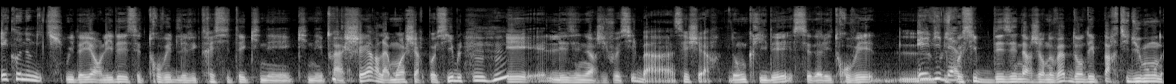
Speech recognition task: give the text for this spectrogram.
économiques. Oui, d'ailleurs, l'idée, c'est de trouver de l'électricité qui n'est qui n'est pas chère, la moins chère possible, mhm. et les énergies fossiles, bah, c'est cher. Donc, l'idée, c'est d'aller trouver le plus possible des énergies renouvelables dans des parties du monde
